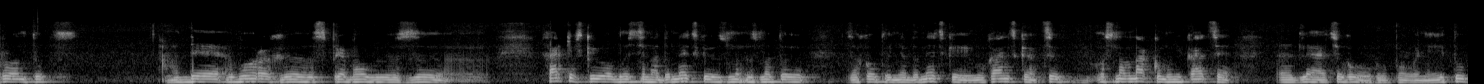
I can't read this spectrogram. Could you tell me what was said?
фронту, де ворог е, спрямовує з е, Харківської області на Донецьку з метою захоплення Донецька і Луганська. Це основна комунікація е, для цього угруповання. І тут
